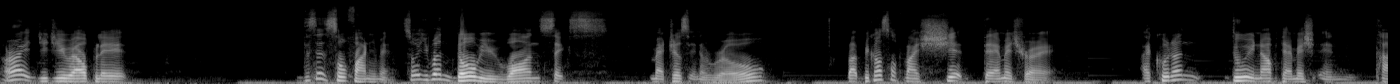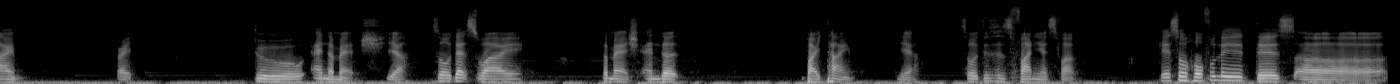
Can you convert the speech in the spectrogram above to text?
Alright, GG, well played. This is so funny, man. So even though we won 6 matches in a row, but because of my shit damage, right, I couldn't do enough damage in time, right, to end the match, yeah. So that's why the match ended by time, yeah. So this is funny as fuck. Okay, so hopefully this uh,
